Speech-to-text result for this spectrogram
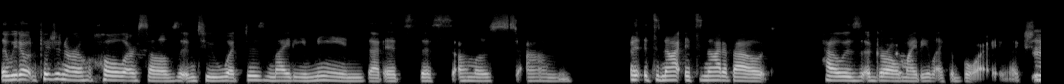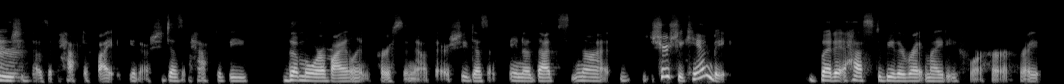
that we don't pigeonhole ourselves into what does mighty mean that it's this almost um it's not it's not about how is a girl mighty like a boy? Like she, mm. she doesn't have to fight you know she doesn't have to be the more violent person out there. She doesn't you know that's not sure she can be but it has to be the right mighty for her right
